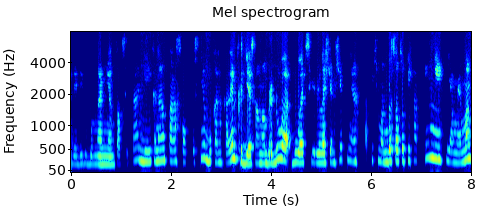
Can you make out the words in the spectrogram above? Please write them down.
ada di hubungan yang toksik tadi. Kenapa? Fokusnya bukan kalian kerja sama berdua buat si relationship-nya, tapi cuma buat satu pihak ini yang memang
